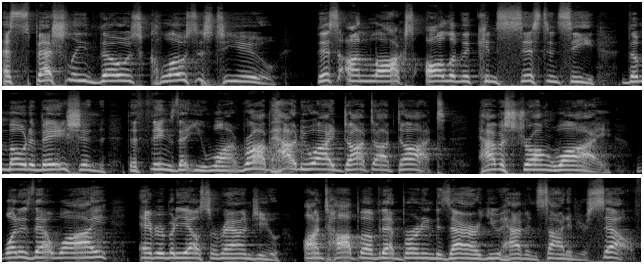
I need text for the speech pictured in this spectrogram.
especially those closest to you. This unlocks all of the consistency, the motivation, the things that you want. Rob, how do I dot, dot, dot? Have a strong why. What is that why? Everybody else around you, on top of that burning desire you have inside of yourself.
